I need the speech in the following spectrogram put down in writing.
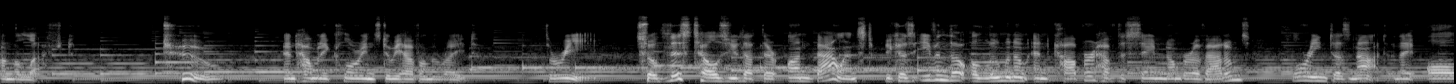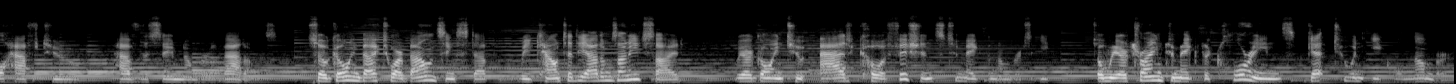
on the left? Two. And how many chlorines do we have on the right? Three. So this tells you that they're unbalanced because even though aluminum and copper have the same number of atoms, chlorine does not, and they all have to have the same number of atoms. So going back to our balancing step, we counted the atoms on each side. We are going to add coefficients to make the numbers equal. So we are trying to make the chlorines get to an equal number.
